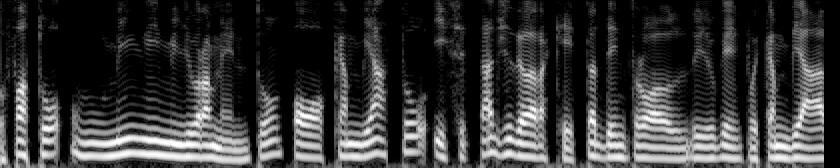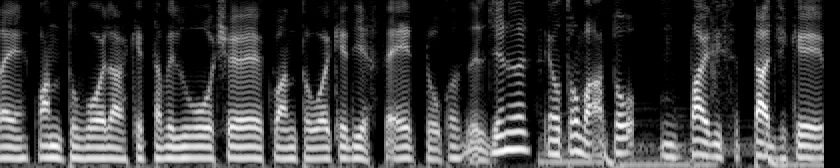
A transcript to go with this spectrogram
ho fatto un mini miglioramento, ho cambiato i settaggi della racchetta dentro al videogame, puoi cambiare quanto vuoi la racchetta veloce, quanto vuoi che di effetto, cose del genere e ho trovato un paio di settaggi che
